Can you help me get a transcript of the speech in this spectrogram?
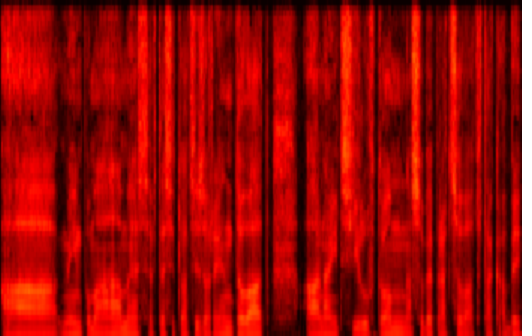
a my jim pomáháme se v té situaci zorientovat a najít sílu v tom na sobě pracovat, tak aby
